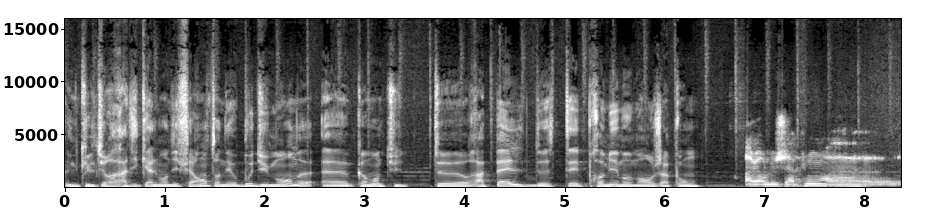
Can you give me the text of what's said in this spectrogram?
une culture radicalement différente. On est au bout du monde. comment tu te rappelles de tes premiers moments au Japon? Alors le Japon euh,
